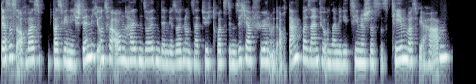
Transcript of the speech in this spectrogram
Das ist auch was, was wir nicht ständig uns vor Augen halten sollten, denn wir sollten uns natürlich trotzdem sicher fühlen und auch dankbar sein für unser medizinisches System, was wir haben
